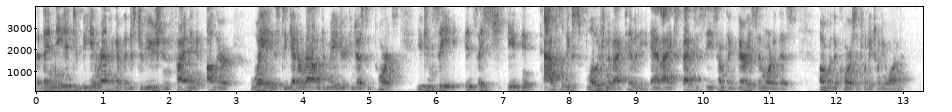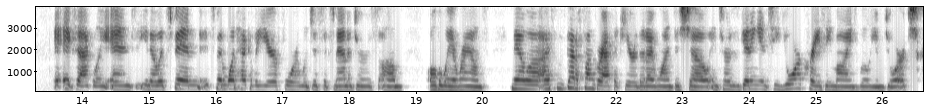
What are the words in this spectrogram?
that they needed to begin ramping up the distribution and finding other ways to get around major congested ports, you can see it's a absolute explosion of activity. And I expect to see something very similar to this over the course of 2021. Exactly, and you know it's been it's been one heck of a year for logistics managers um, all the way around. Now uh, we've got a fun graphic here that I wanted to show in terms of getting into your crazy mind, William George.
